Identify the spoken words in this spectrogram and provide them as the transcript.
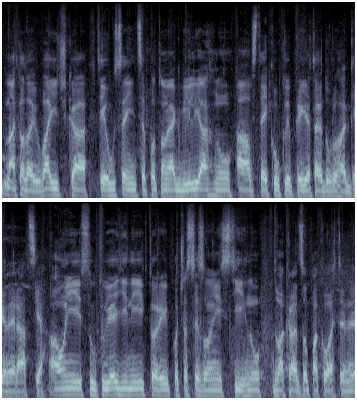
nakladajú vajíčka, tie húsenice potom jak vyliahnú a z tej kúkly príde tá druhá generácia. A oni sú tu jediní, ktorí počas sezóny stihnú dvakrát zopakovať ten e,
